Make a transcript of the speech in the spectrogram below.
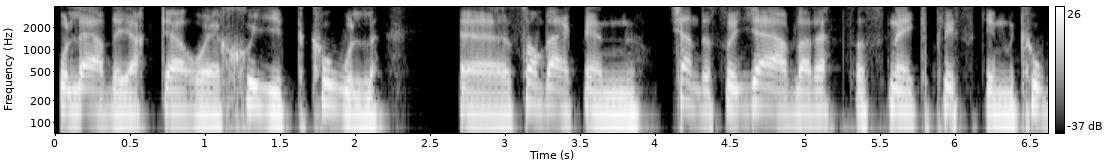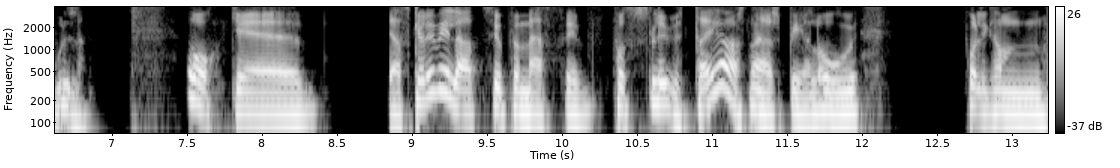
och läderjacka och är skitcool. Eh, som verkligen kändes så jävla rätt. Så Snake Plissken cool. Och eh, jag skulle vilja att Supermassive får sluta göra sådana här spel och få liksom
